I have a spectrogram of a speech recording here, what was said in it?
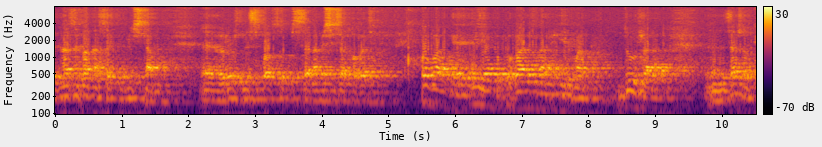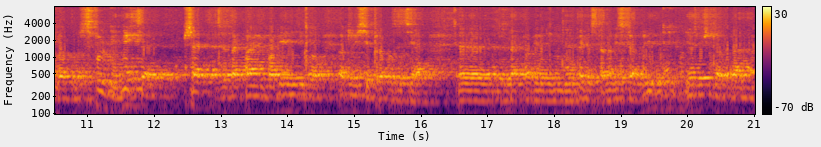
e, nazywa nas jakimś tam e, w różny sposób staramy się zachować powagę i jako poważna firma, duża, y, zarząd lotu wspólnie nie chce przed, że tak powiem, powiedzieć, bo oczywiście propozycja, y, że tak powiem, tego stanowiska jest przygotowana,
